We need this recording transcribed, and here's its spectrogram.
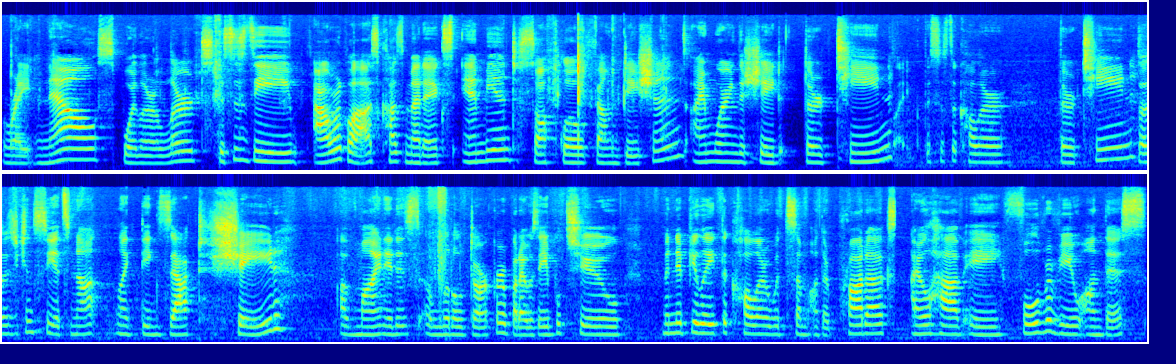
right now, spoiler alert, this is the Hourglass Cosmetics Ambient Soft Glow Foundation. I'm wearing the shade 13. Like this is the color 13. So as you can see, it's not like the exact shade of mine. It is a little darker, but I was able to manipulate the color with some other products. I will have a full review on this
